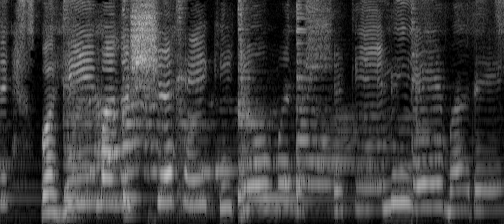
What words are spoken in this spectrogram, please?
करे वही मनुष्य है कि जो मनुष्य के लिए मरे।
